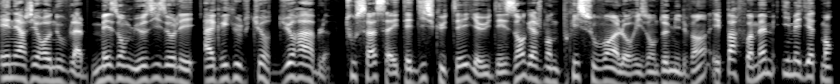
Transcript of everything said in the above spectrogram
énergie renouvelable, maisons mieux isolées, agriculture durable, tout ça, ça a été discuté, il y a eu des engagements de prix souvent à l'horizon 2020 et parfois même immédiatement,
